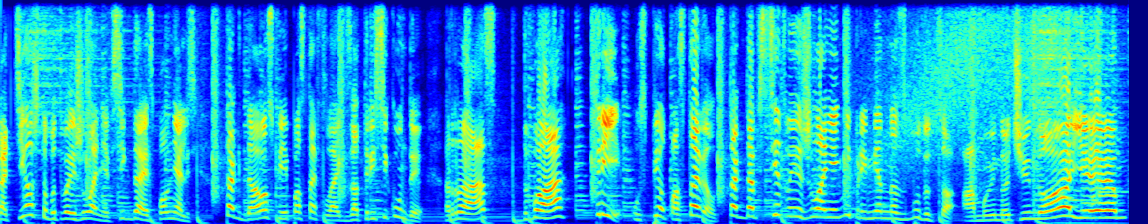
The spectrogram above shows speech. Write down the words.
Хотел, чтобы твои желания всегда исполнялись? Тогда успей поставь лайк за 3 секунды. Раз, два, три. Успел, поставил? Тогда все твои желания непременно сбудутся. А мы начинаем!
